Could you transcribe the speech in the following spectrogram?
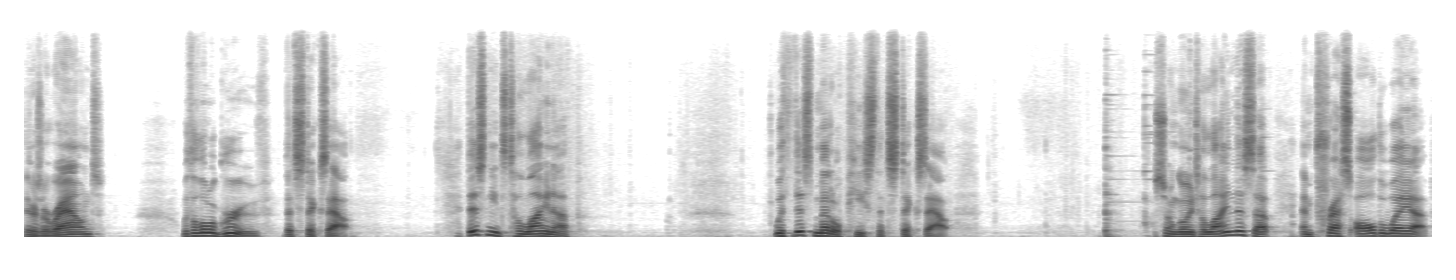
There's a round with a little groove that sticks out. This needs to line up with this metal piece that sticks out. So I'm going to line this up and press all the way up.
